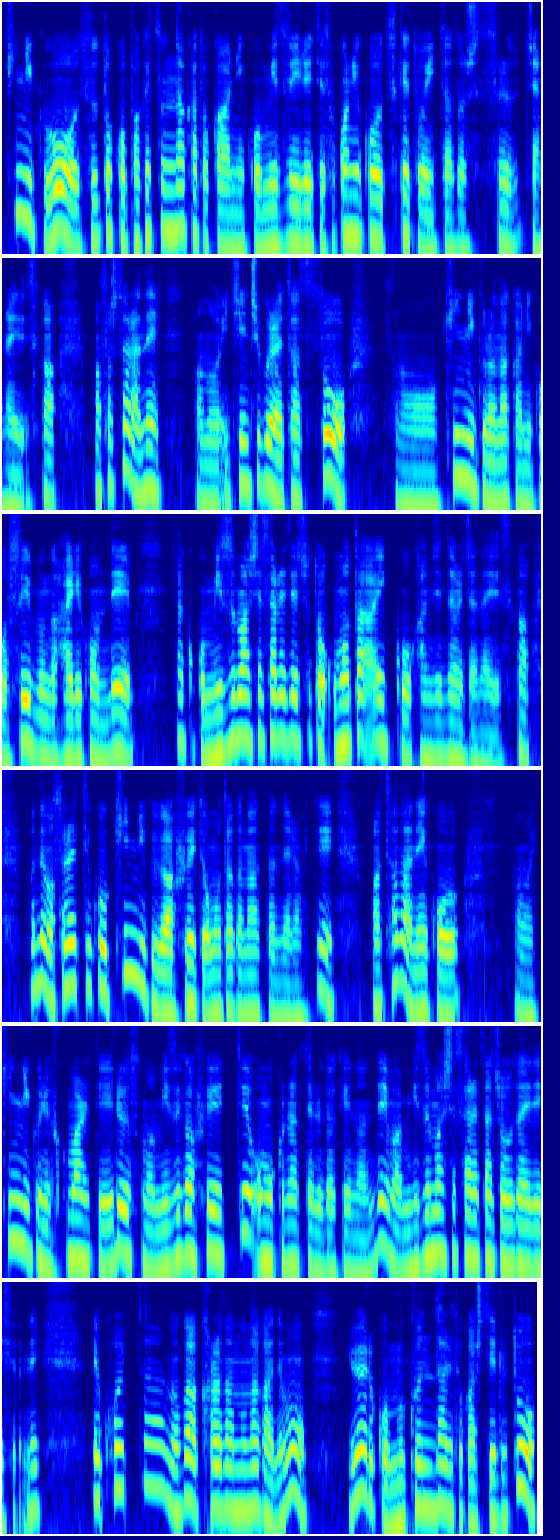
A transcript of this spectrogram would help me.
筋肉をずっとこうバケツの中とかにこう水入れてそこにこうつけといたとするじゃないですか。まあ、そしたらね、あの1日ぐらい経つと、その筋肉の中にこう水分が入り込んで、なんかこう水増しされてちょっと重たいこう感じになるじゃないですか。まあ、でもそれってこう筋肉が増えて重たくなったんじゃなくて、まあ、ただね、こう、あの筋肉に含まれているその水が増えて重くなってるだけなんで、まあ、水増しされた状態ですよね。で、こういったのが体の中でも、いわゆるこうむくんだりとかしてると、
